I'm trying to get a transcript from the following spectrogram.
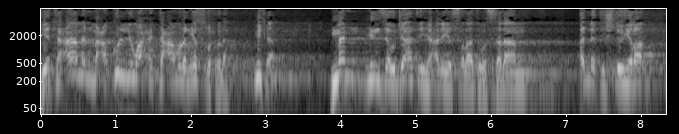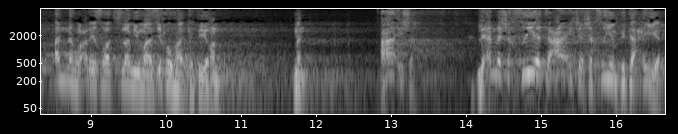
يتعامل مع كل واحد تعاملا يصلح له. مثال من من زوجاته عليه الصلاة والسلام التي اشتهر أنه عليه الصلاة والسلام يمازحها كثيرا. من؟ عائشة. لأن شخصية عائشة شخصية انفتاحية.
